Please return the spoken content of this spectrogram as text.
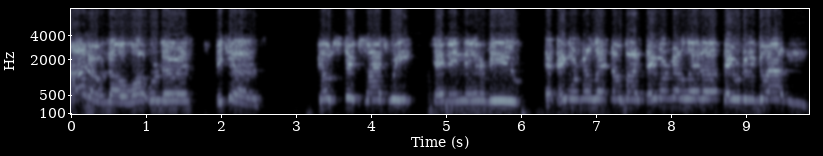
I don't know what we're doing because Coach Stoops last week said in the interview that they weren't going to let nobody, they weren't going to let up. They were going to go out and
